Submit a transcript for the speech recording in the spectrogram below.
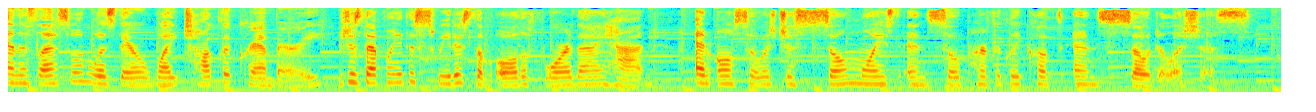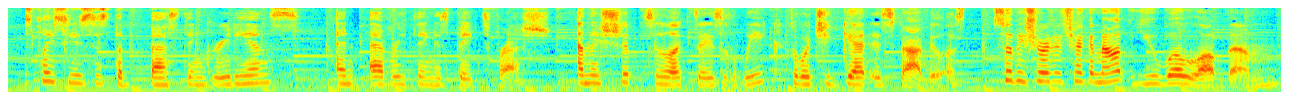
And this last one was their white chocolate cranberry, which is definitely the sweetest of all the four that I had, and also was just so moist and so perfectly cooked and so delicious. This place uses the best ingredients and everything is baked fresh. And they ship select days of the week, so what you get is fabulous. So be sure to check them out, you will love them.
